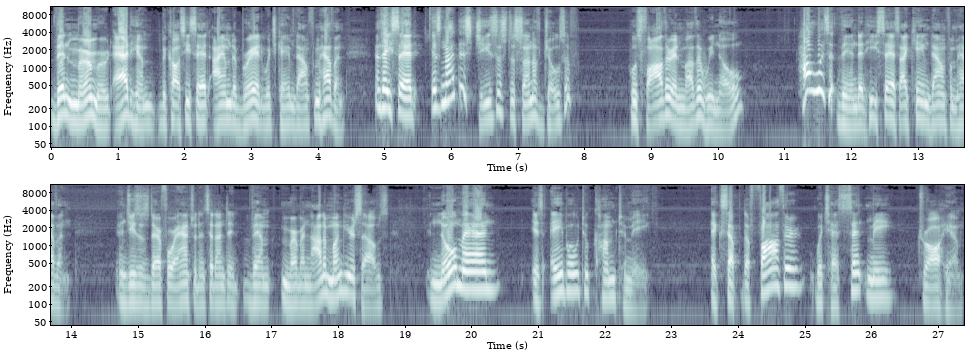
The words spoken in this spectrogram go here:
then murmured at him because he said, I am the bread which came down from heaven. And they said, Is not this Jesus the son of Joseph, whose father and mother we know? How is it then that he says, I came down from heaven? And Jesus therefore answered and said unto them, Murmur not among yourselves. No man is able to come to me except the Father which has sent me draw him,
